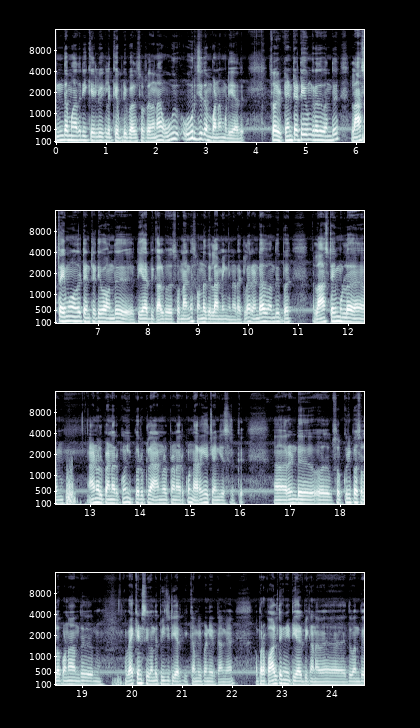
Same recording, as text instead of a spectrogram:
இந்த மாதிரி கேள்விகளுக்கு எப்படி பதில் சொல்கிறதுனா ஊர் ஊர்ஜிதம் பண்ண முடியாது. ஸோ டென்டேட்டிவ்ங்கிறது வந்து லாஸ்ட் டைமும் வந்து டென்டேட்டிவாக வந்து டிஆர்பி கால் சொன்னாங்க. சொன்னது எல்லாமே இங்கே நடக்கலை. ரெண்டாவது வந்து இப்போ லாஸ்ட் டைம் உள்ள ஆனுவல் பிளானருக்கும் இப்போ இருக்கிற ஆனுவல் பிளானருக்கும் நிறைய சேஞ்சஸ் இருக்குது ரெண்டு ஸோ குறிப்பாக சொல்லப்போனால் வந்து வேக்கன்சி வந்து பிஜிடிஆர்பி கம்மி பண்ணியிருக்காங்க. அப்புறம் பாலிடெக்னிக் டிஆர்பிக்கான இது வந்து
